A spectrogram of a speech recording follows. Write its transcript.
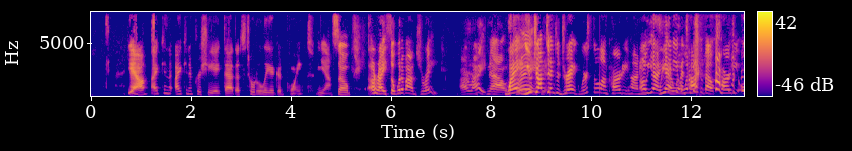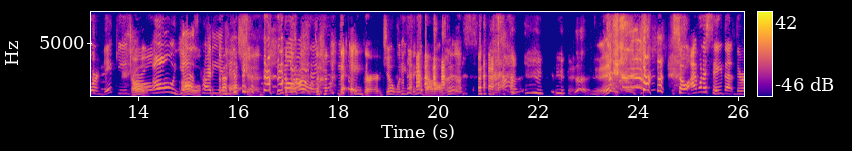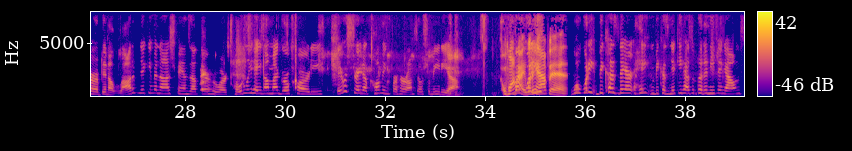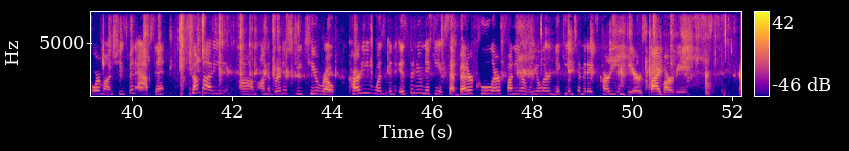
Yeah, I can I can appreciate that. That's totally a good point. yeah so all right so what about drake all right now Wait, you jumped into Drake. We're still on Cardi, honey. Oh, yeah, we yeah. didn't even What talk about Cardi or Nicki, girls. Oh. oh yes Oh, cardi the and Nicki. passion, You know what I'm the, the anger. Jill, what do you think about all this? Wow, this is good. So I want to say that there have been a lot of Nicki Minaj fans out there who are totally hating on my girl Cardi. They were straight up coming for her on social media. Why what what you- happened Well, what do you, because they're hating because Nicki hasn't put anything out in four months. She's been absent. Somebody um, on the British GQ wrote, Cardi was the, is the new Nicki, except better, cooler, funnier, realer. Nicki intimidates, Cardi and endears. Bye, Barbie.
